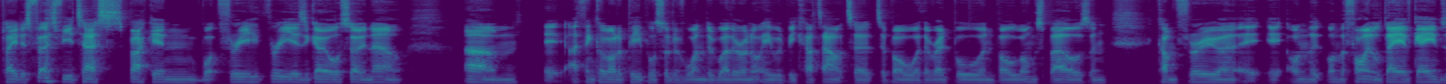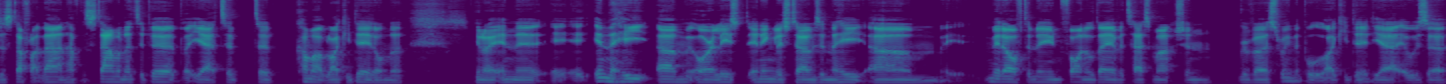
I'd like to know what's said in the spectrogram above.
played his first few tests back in what three three years ago or so now, um, it, I think a lot of people sort of wondered whether or not he would be cut out to, to bowl with a red ball and bowl long spells and come through uh, it, it, on the on the final day of games and stuff like that and have the stamina to do it. But yeah, to to come up like he did on the you know in the in the heat um, or at least in English terms in the heat um, mid afternoon final day of a test match and reverse swing the ball like he did. Yeah, it was a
